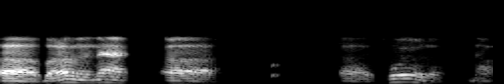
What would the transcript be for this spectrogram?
Uh, but other than that, uh, uh, Toyota. No,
